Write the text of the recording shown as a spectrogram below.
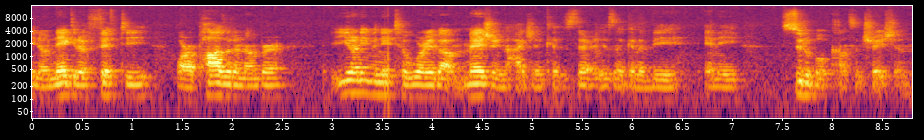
you know, negative 50 or a positive number, you don't even need to worry about measuring the hydrogen because there isn't going to be any suitable concentration.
